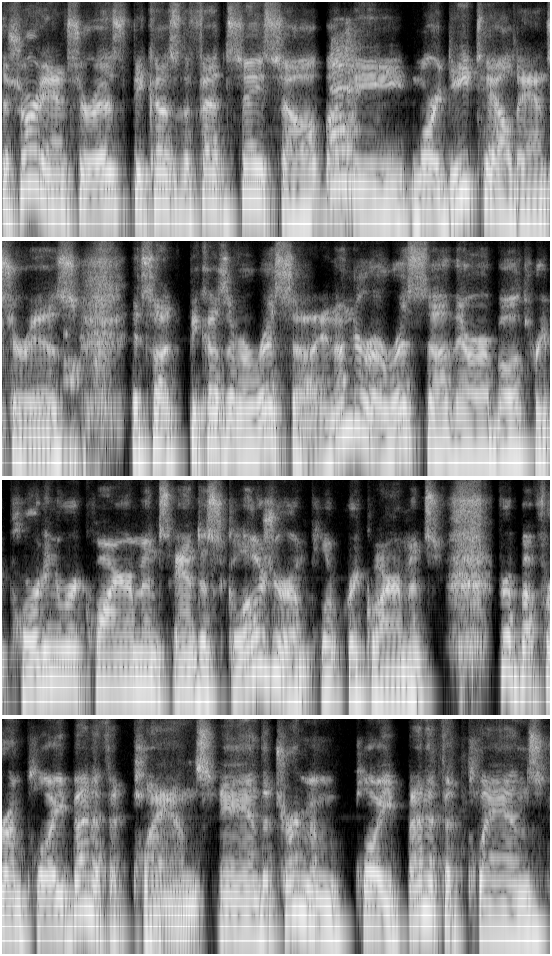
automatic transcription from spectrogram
the short answer is because the Fed say so, but the more detailed answer is it's because of ERISA. And under ERISA, there are both reporting requirements and disclosure requirements for, but for employee benefit plans. And the term employee benefit plans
